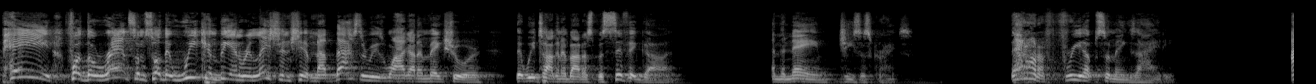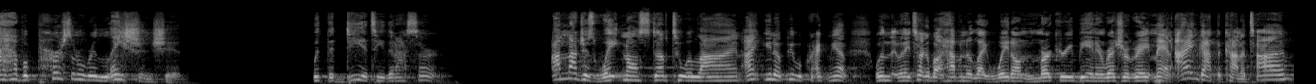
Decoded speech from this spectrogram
paid for the ransom so that we can be in relationship. Now that's the reason why I got to make sure that we're talking about a specific God and the name Jesus Christ. That ought to free up some anxiety. I have a personal relationship with the deity that I serve. I'm not just waiting on stuff to align. I, you know, people crack me up when, when they talk about having to like wait on Mercury being in retrograde. Man, I ain't got the kind of time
